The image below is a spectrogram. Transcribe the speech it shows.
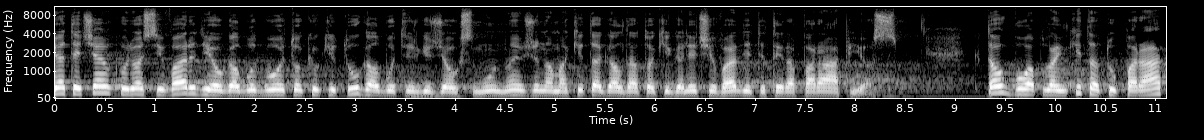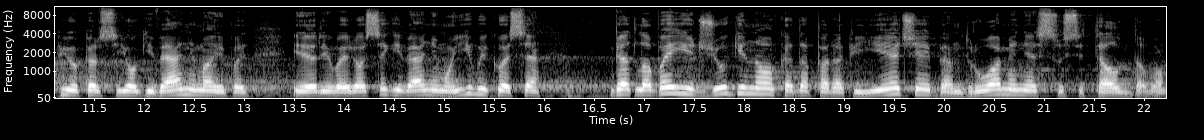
Bet tai čia, kuriuos įvardėjau, galbūt buvo tokių kitų, galbūt irgi džiaugsmų. Na, nu, žinoma, kitą gal dar tokį galėčiau įvardyti, tai yra parapijos. Daug buvo aplankyta tų parapijų per jo gyvenimą ir įvairiuose gyvenimo įvykiuose bet labai jį džiugino, kada parapiečiai bendruomenės susitelkdavo,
